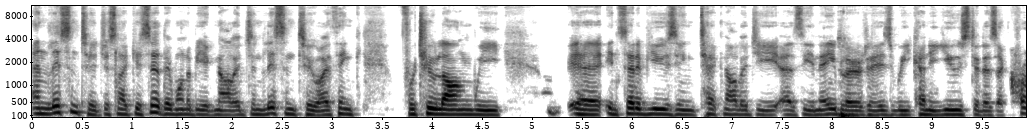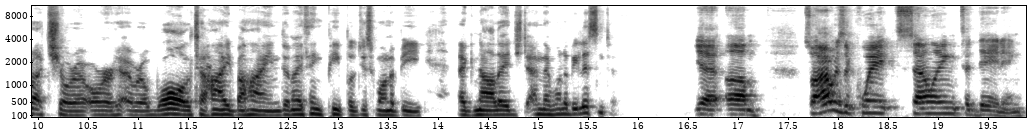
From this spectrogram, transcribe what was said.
and listened to, just like you said, they want to be acknowledged and listened to. I think for too long we uh, instead of using technology as the enabler it is, we kind of used it as a crutch or a, or, or a wall to hide behind. And I think people just want to be acknowledged and they want to be listened to. Yeah. Um, so I always equate selling to dating.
